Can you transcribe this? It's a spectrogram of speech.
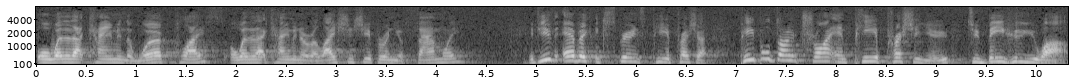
or whether that came in the workplace, or whether that came in a relationship or in your family, if you've ever experienced peer pressure, people don't try and peer pressure you to be who you are.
